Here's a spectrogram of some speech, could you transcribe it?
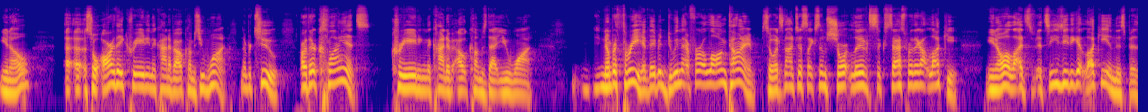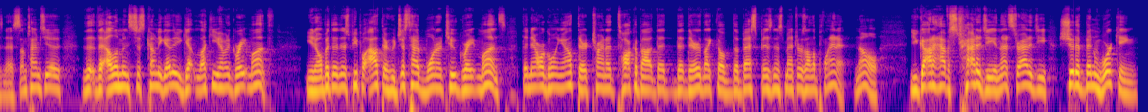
You know, uh, uh, so are they creating the kind of outcomes you want? Number two, are their clients creating the kind of outcomes that you want? Number three, have they been doing that for a long time? So it's not just like some short-lived success where they got lucky. You know, a lot, it's, it's easy to get lucky in this business. Sometimes you the, the elements just come together. You get lucky, you have a great month. You know, but then there's people out there who just had one or two great months that now are going out there trying to talk about that that they're like the, the best business mentors on the planet. No, you got to have a strategy, and that strategy should have been working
